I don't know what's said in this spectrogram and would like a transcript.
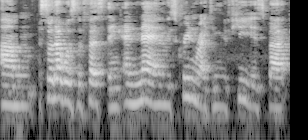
Um, so that was the first thing. And then with screenwriting, a few years back,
